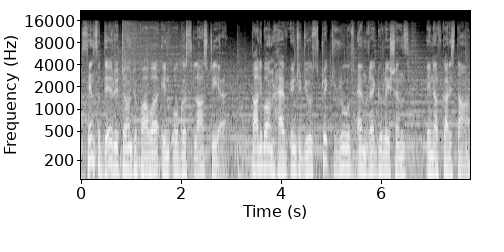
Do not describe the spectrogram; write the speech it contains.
Since their return to power in August last year, Taliban have introduced strict rules and regulations in Afghanistan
